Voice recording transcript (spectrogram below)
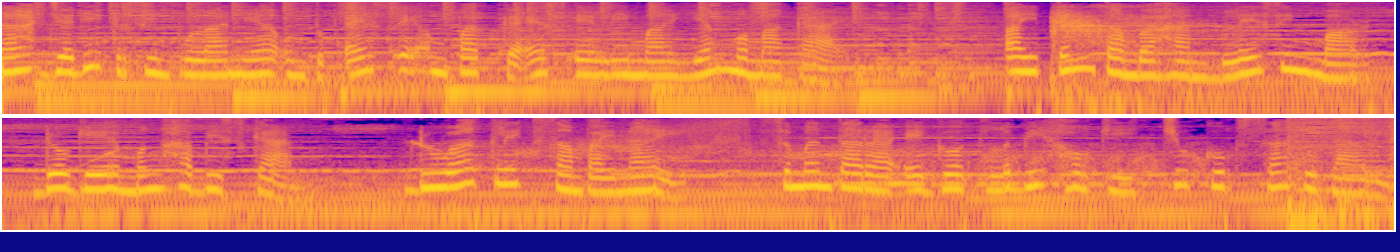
Nah jadi kesimpulannya untuk SE4 ke SE5 yang memakai Item tambahan Blessing Mark, Doge menghabiskan dua klik sampai naik, sementara Egot lebih hoki cukup satu kali.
